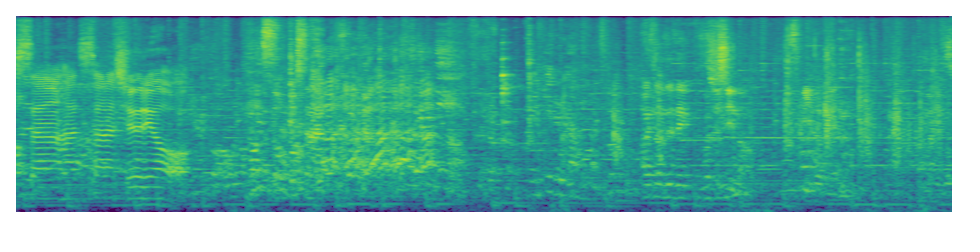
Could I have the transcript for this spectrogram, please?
鈴木さん8皿終了。ペース落としてない。できるかもあいさん全然ご自身のスピードでで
